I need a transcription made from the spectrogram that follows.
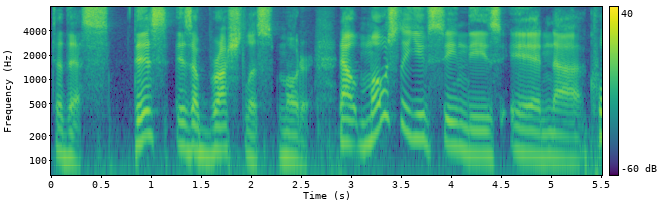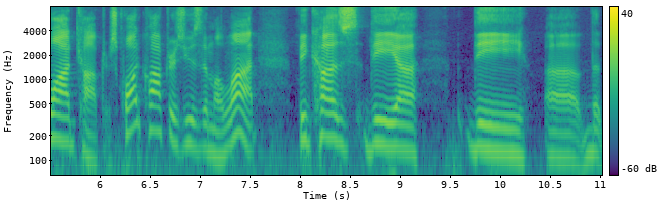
to this. This is a brushless motor. Now, mostly you've seen these in uh, quadcopters. Quadcopters use them a lot because the, uh, the, uh, the,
